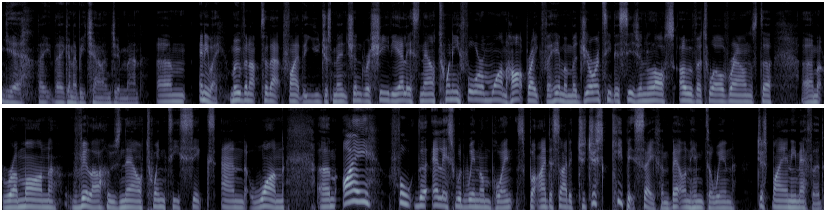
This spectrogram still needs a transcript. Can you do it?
yeah, they they're going to be challenging, man. Um, anyway, moving up to that fight that you just mentioned, Rashidi Ellis now 24 and 1. Heartbreak for him. A majority decision loss over 12 rounds to um, Roiman Villa, who's now 26 and 1. Um, I thought that Ellis would win on points, but I decided to just keep it safe and bet on him to win just by any method.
